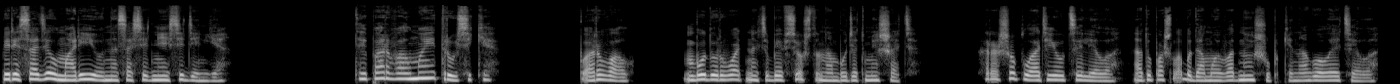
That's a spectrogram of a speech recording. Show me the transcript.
пересадил Марию на соседнее сиденье. «Ты порвал мои трусики». «Порвал», Буду рвать на тебе все, что нам будет мешать. Хорошо платье уцелело, а то пошла бы домой в одной шубке на голое тело.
